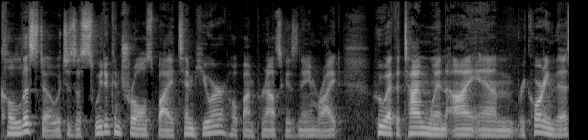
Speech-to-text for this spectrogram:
Callisto, which is a suite of controls by Tim Heuer, hope I'm pronouncing his name right, who at the time when I am recording this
